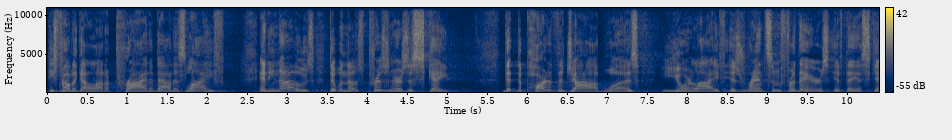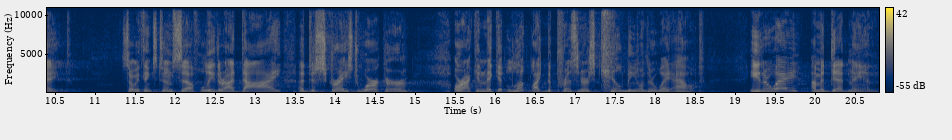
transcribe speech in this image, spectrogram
He's probably got a lot of pride about his life. And he knows that when those prisoners escape, that the part of the job was your life is ransom for theirs if they escaped. So he thinks to himself, well, either I die a disgraced worker, or I can make it look like the prisoners killed me on their way out. Either way, I'm a dead man.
